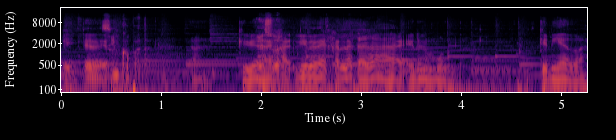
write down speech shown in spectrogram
20 dedos. Cinco patas. Ah, Que viene a, Eso dejar, viene a dejar la cagada en el mundo. Qué miedo, ¿ah?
